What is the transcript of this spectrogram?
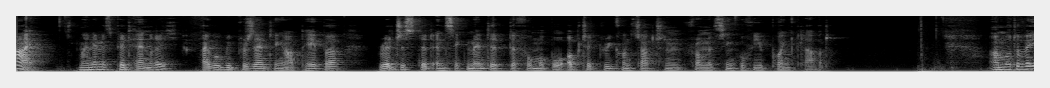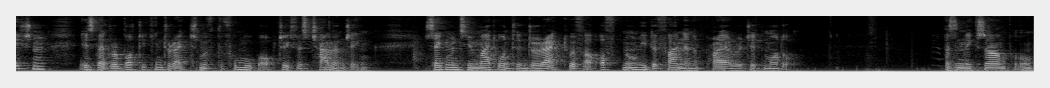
Hi, my name is Pit Henrich. I will be presenting our paper, Registered and Segmented Deformable Object Reconstruction from a Single Viewpoint Cloud. Our motivation is that robotic interaction with deformable objects is challenging. Segments you might want to interact with are often only defined in a prior rigid model. As an example,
